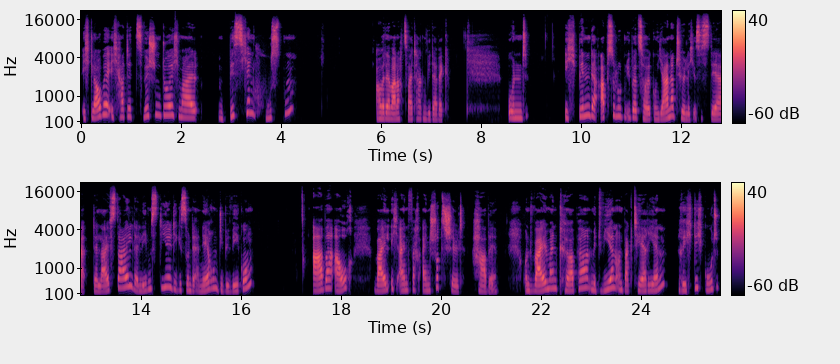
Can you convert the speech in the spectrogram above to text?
Ich glaube, ich hatte zwischendurch mal ein bisschen Husten, aber der war nach zwei Tagen wieder weg. Und ich bin der absoluten Überzeugung, ja, natürlich ist es der, der Lifestyle, der Lebensstil, die gesunde Ernährung, die Bewegung, aber auch, weil ich einfach ein Schutzschild habe und weil mein Körper mit Viren und Bakterien richtig gut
